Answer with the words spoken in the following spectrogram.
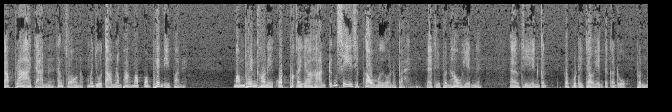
กับพระอาจารย์ทั้งสองมาอยู่ตามลำพังมาบำเพ็ญอีกป่ะเนี่ยบำเพ็ญเขานี่อดพระกยาหารถึงสี่สิบเก้ามือออนไป ที่เพิ่นเฮาเห็นเนี่ยที่เห็นก็พระพุทธเจ้าเห็นแต่กระดูก เพิ่นบ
